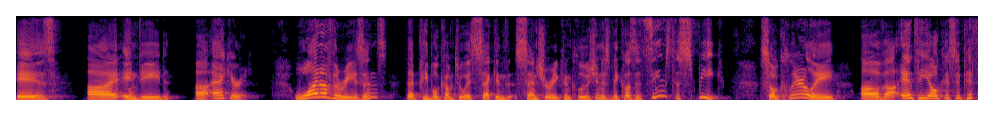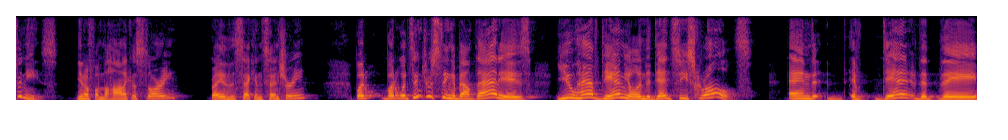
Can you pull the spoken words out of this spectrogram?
is uh, indeed uh, accurate. One of the reasons that people come to a second century conclusion is because it seems to speak so clearly of uh, Antiochus Epiphanes, you know, from the Hanukkah story, right, in the second century. But, but what's interesting about that is you have Daniel in the Dead Sea Scrolls. And if Dan, the, the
